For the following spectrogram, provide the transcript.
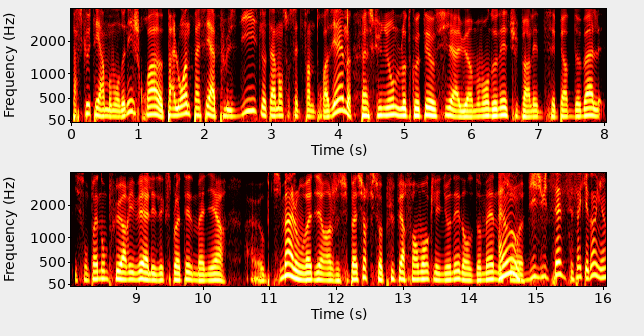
parce que t'es à un moment donné, je crois, euh, pas loin de passer à plus 10, notamment sur cette fin de troisième. Parce qu'Union de l'autre côté aussi a eu un moment donné, tu parlais de ces pertes de balles, ils sont pas non plus arrivés à les exploiter de manière euh, optimale, on va dire. hein. Je suis pas sûr qu'ils soient plus performants que les Nyonnais dans ce domaine. Ah sur- non, 18-16, c'est ça qui est dingue. Hein.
